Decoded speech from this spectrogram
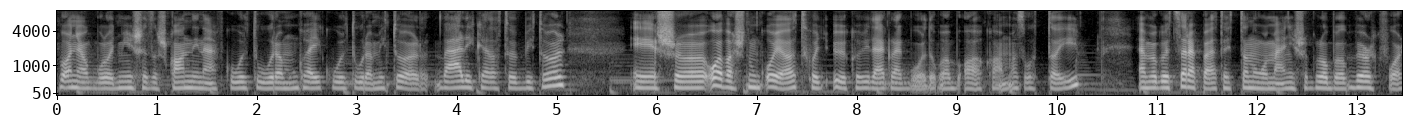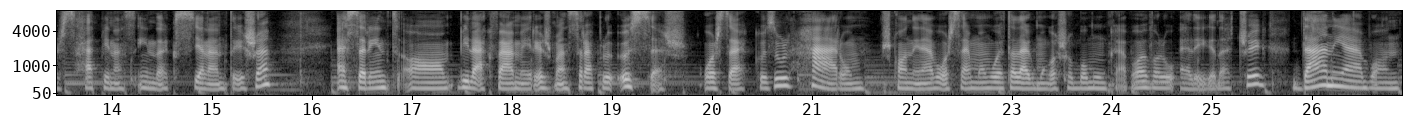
anyagból, hogy mi is ez a skandináv kultúra, munkai kultúra, mitől válik el a többitől, és olvastunk olyat, hogy ők a világ legboldogabb alkalmazottai. Emögött szerepelt egy tanulmány is, a Global Workforce Happiness Index jelentése, ez szerint a világfelmérésben szereplő összes ország közül három skandináv országban volt a legmagasabb a munkával való elégedettség, Dániában,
